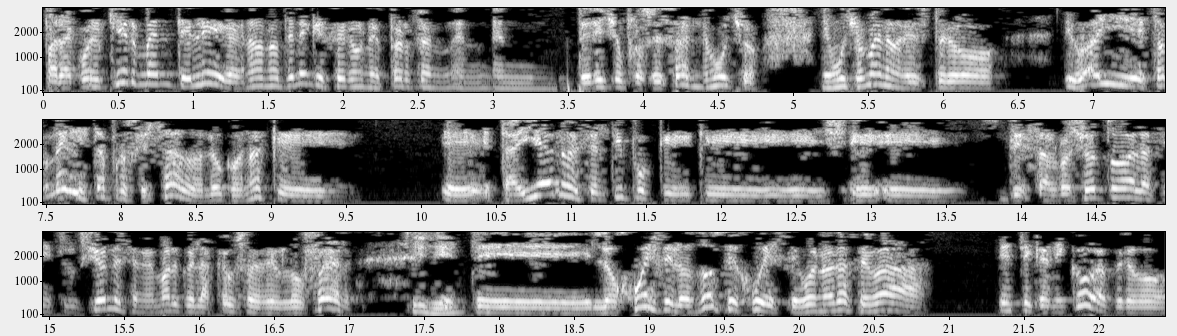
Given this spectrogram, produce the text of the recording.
para cualquier mente lega, no, no tenés que ser un experto en, en, derecho procesal, ni mucho, ni mucho menos, pero digo, ahí Stornelli está procesado, loco, no es que eh, Tayano es el tipo que, que eh, eh, desarrolló todas las instrucciones en el marco de las causas del Lofer. Este, los jueces, los 12 jueces, bueno, ahora se va este Canicoba, pero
